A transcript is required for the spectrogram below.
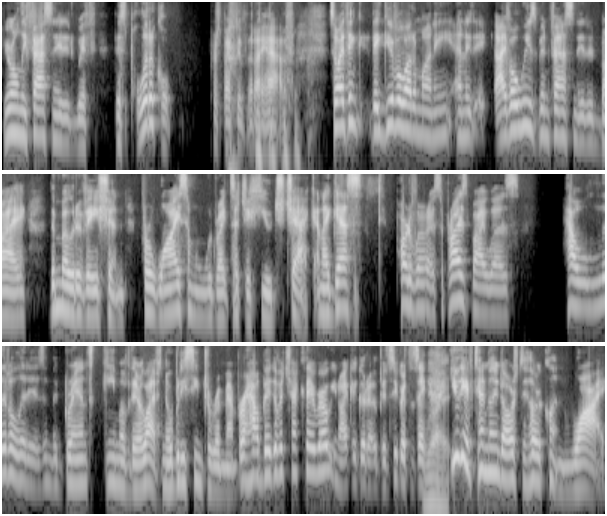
you're only fascinated with this political perspective that I have. so I think they give a lot of money, and it, I've always been fascinated by the motivation for why someone would write such a huge check. And I guess part of what I was surprised by was how little it is in the grand scheme of their lives. Nobody seemed to remember how big of a check they wrote. You know, I could go to Open Secrets and say, Right. "You gave ten million dollars to Hillary Clinton. Why?"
